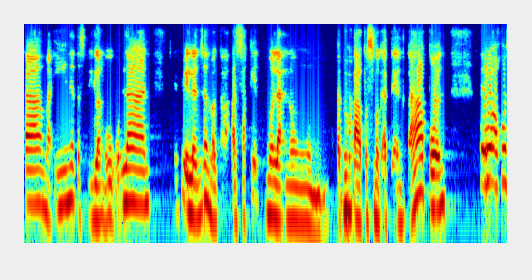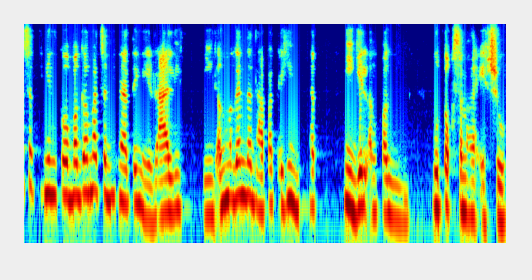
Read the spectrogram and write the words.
ka, mainit, tapos biglang uulan. Siyempre, ilan dyan magkakasakit mula nung at matapos mag-attend kahapon. Pero ako sa tingin ko, bagamat sabihin natin eh, rally fatigue, ang maganda dapat ay hindi natigil ang pagputok sa mga issue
